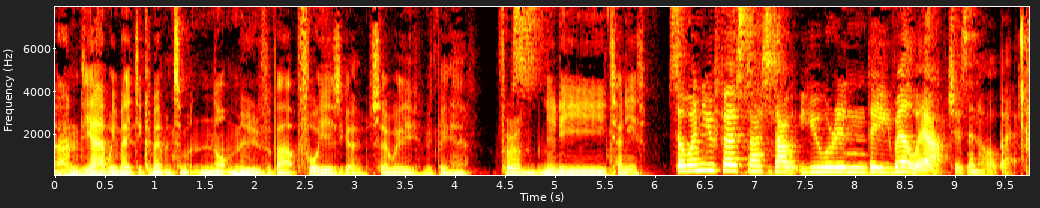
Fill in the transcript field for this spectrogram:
and yeah, we made the commitment to not move about four years ago. So we, we've been here for um, nearly 10 years. so when you first started out, you were in the railway arches in Holbeck.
